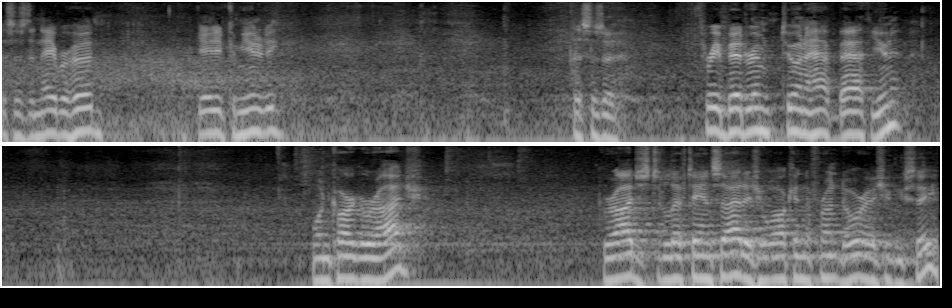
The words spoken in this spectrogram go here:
This is the neighborhood, gated community. This is a three bedroom, two and a half bath unit. One car garage. Garage is to the left hand side as you walk in the front door, as you can see.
